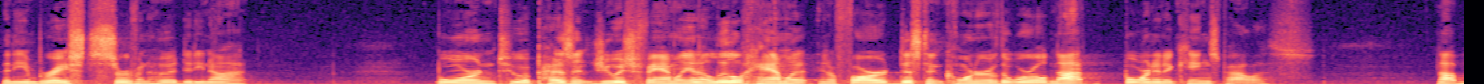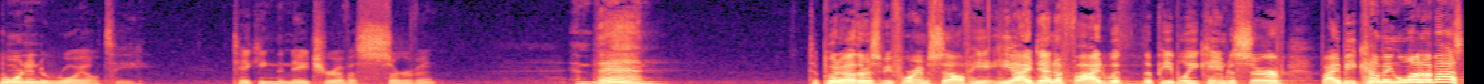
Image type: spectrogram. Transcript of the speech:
Then he embraced servanthood, did he not? Born to a peasant Jewish family in a little hamlet in a far distant corner of the world, not born in a king's palace, not born into royalty, taking the nature of a servant. And then, to put others before himself, he, he identified with the people he came to serve by becoming one of us,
